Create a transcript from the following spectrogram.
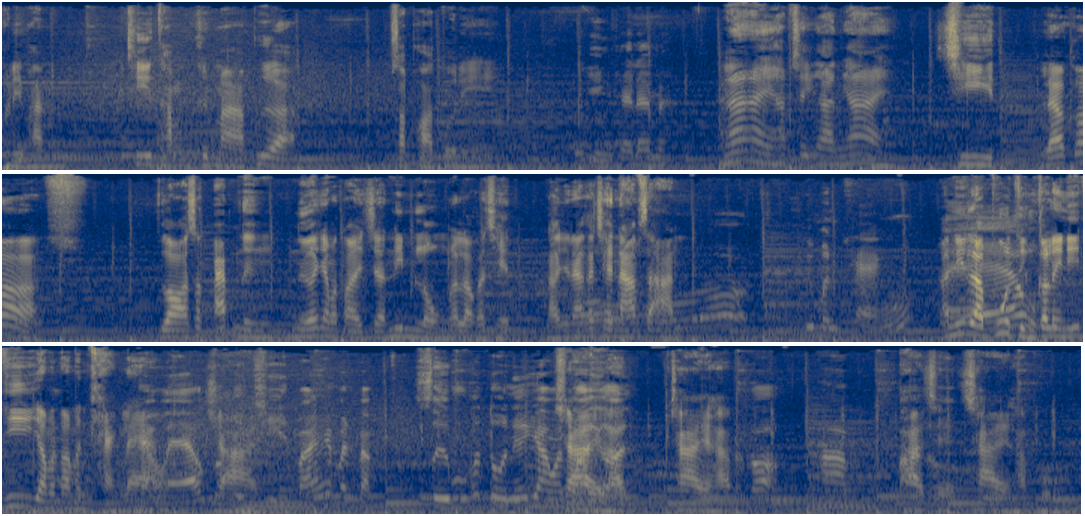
ผลิตภัณฑ์ที่ทำขึ้นมาเพื่อซัพพอร์ตตัวนี้ ผู้หญิงใช้ได้ไหมง่ายครับใช้งานง่าย ฉีดแล้วก็รอสักแป๊บหนึ่งเนื้อยางมะตอยจะนิ่มลงแล้วเราก็เช็ดหลังจากนั้นก็ใช้น้ำสะอาด คือมันแข็งอันนี้เราพูดถึงกรณีที่ยางมะตอยมันแข็งแล้แข็วงแล้วก็ใช่ คือฉีดไปให้มันแบบซึมเข้าตัวเนื้อยางมะตใช่อยคก่รัอบนใช่ครับแล้วก็ภาพผ้าเช็ดใช่ครับผมโอเค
